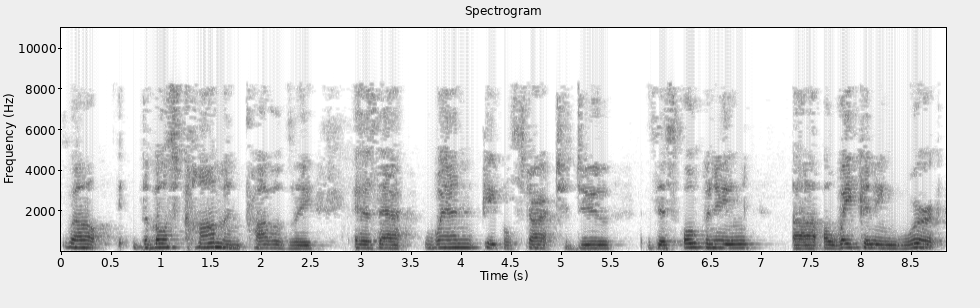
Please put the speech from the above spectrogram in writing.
Well, the most common probably is that when people start to do this opening, uh, awakening work,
